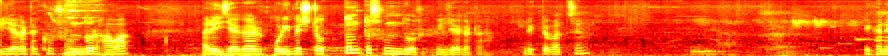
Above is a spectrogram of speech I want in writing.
এই জায়গাটা খুব সুন্দর হাওয়া। আর এই জায়গার পরিবেশটা অত্যন্ত সুন্দর এই জায়গাটা। দেখতে পাচ্ছেন? এখানে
